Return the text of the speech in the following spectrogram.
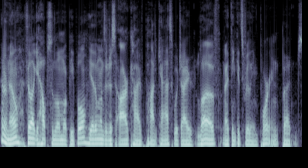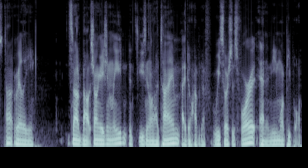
I don't know. I feel like it helps a little more people. The other ones are just archive podcasts, which I love and I think it's really important, but it's not really it's not about strong Asian lead. It's using a lot of time. I don't have enough resources for it, and I need more people.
